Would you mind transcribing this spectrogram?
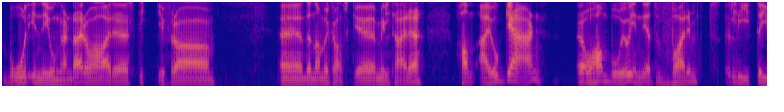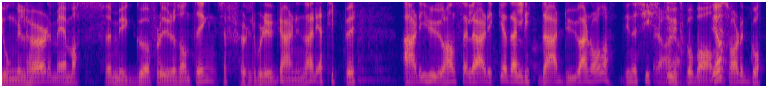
bor inne i jungelen der og har stikket fra den amerikanske militæret. Han er jo gæren. Og han bor jo inne i et varmt, lite jungelhøl med masse mygg og fluer og sånne ting. Selvfølgelig blir du gæren inni der. Jeg tipper Er det i huet hans, eller er det ikke? Det er litt der du er nå, da. Dine siste Ja, ja. uker på Bali, Ja. så har det gått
